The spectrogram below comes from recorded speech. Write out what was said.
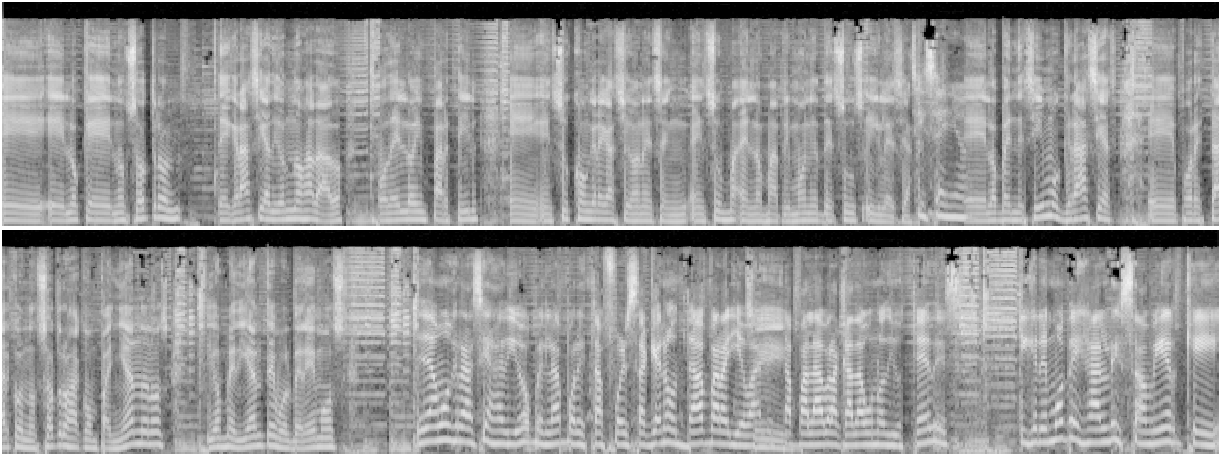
eh, lo que nosotros de gracia Dios nos ha dado, poderlo impartir en sus congregaciones, en, en, sus, en los matrimonios de sus iglesias. Sí, señor. Los bendecimos, gracias por estar con nosotros, acompañándonos. Dios mediante, volveremos. Le damos gracias a Dios, ¿verdad? Por esta fuerza que nos da para llevar Sí. esta palabra a cada uno de ustedes. Y queremos dejarles saber que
